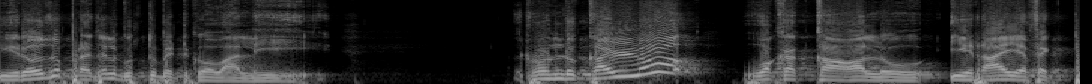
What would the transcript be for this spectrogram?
ఈరోజు ప్రజలు గుర్తుపెట్టుకోవాలి. రెండు కళ్ళు ఒక కాలు ఈ రాయి ఎఫెక్ట్.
